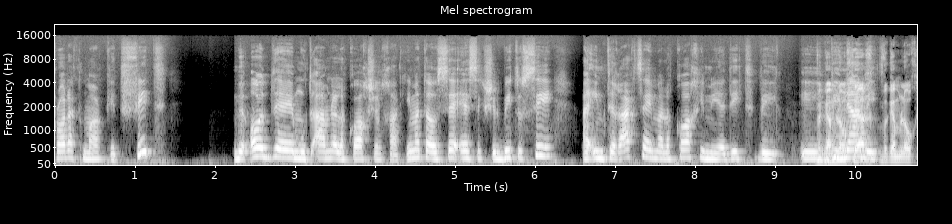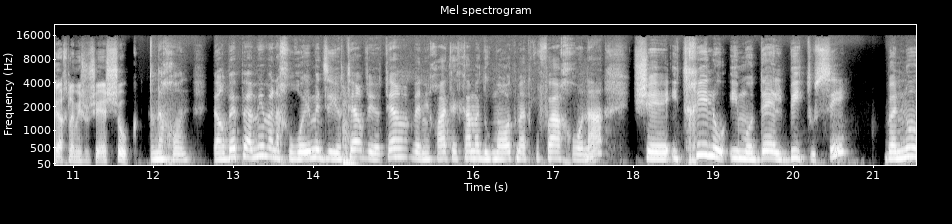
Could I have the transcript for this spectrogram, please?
product market fit מאוד uh, מותאם ללקוח שלך. כי אם אתה עושה עסק של B2C, האינטראקציה עם הלקוח היא מיידית והיא וגם דינמית. להוכיח, וגם להוכיח למישהו שיש שוק. נכון, והרבה פעמים אנחנו רואים את זה יותר ויותר, ואני יכולה לתת כמה דוגמאות מהתקופה האחרונה, שהתחילו עם מודל B2C, בנו,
